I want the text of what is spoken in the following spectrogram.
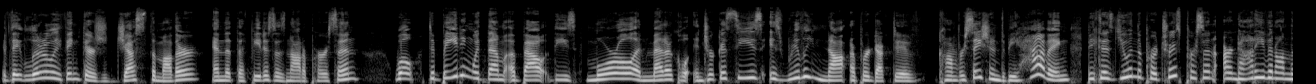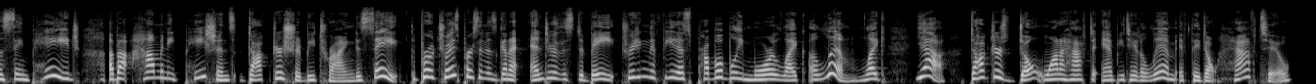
if they literally think there's just the mother and that the fetus is not a person, well, debating with them about these moral and medical intricacies is really not a productive conversation to be having because you and the pro choice person are not even on the same page about how many patients doctors should be trying to save. The pro choice person is going to enter this debate treating the fetus probably more like a limb. Like, yeah, doctors don't want to have to amputate a limb if they don't have to,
